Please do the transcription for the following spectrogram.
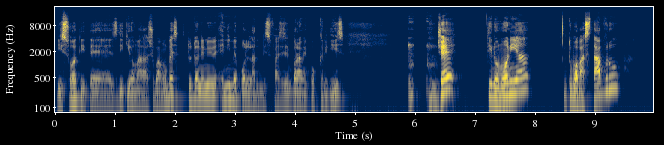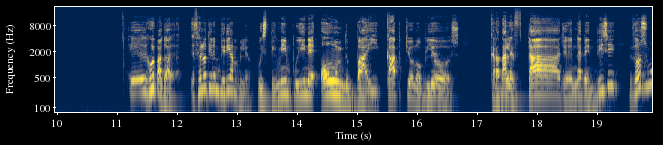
ισότητες, δικαιώματα σου είπα μου πες, τούτο δεν είμαι, δεν είμαι πολλά του της φάσης, δεν μπορώ να είμαι υποκριτής και την ομόνια του Παπασταύρου ε, εγώ είπα το, ε, θέλω την εμπειρία πλέον. Που η στιγμή που είναι owned by κάποιον ο οποίος κρατά λεφτά και να επενδύσει, δώσ' μου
